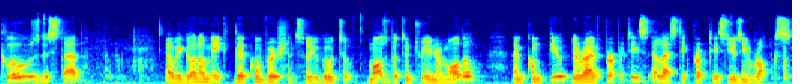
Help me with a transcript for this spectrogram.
close this tab and we're going to make the conversion. So you go to mouse button 3 in your model and compute derived properties, elastic properties using rocks.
